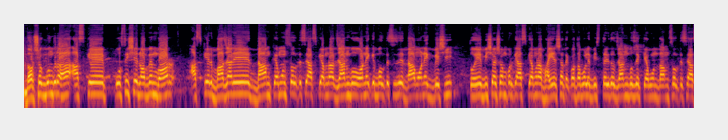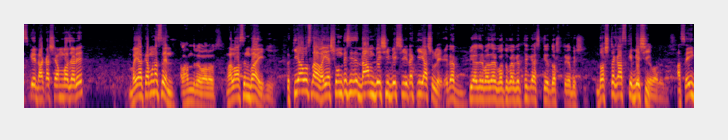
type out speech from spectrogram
দর্শক বন্ধুরা আজকে পঁচিশে নভেম্বর আজকের বাজারে দাম কেমন চলতেছে আজকে আমরা জানব। অনেকে বলতেছে যে দাম অনেক বেশি তো এই বিষয় সম্পর্কে আজকে আমরা ভাইয়ের সাথে কথা বলে বিস্তারিত জানব যে কেমন দাম চলতেছে আজকে ঢাকা শ্যাম বাজারে ভাইয়া কেমন আছেন? আলহামদুলিল্লাহ ভালো ভালো আছেন ভাই। তো কি অবস্থা ভাইয়া? শুনতেছি যে দাম বেশি বেশি এটা কি আসলে? এটা পেঁয়াজের বাজার গতকালকে থেকে আজকে দশ টাকা বেশি। দশ টাকা আজকে বেশি? আচ্ছা এই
